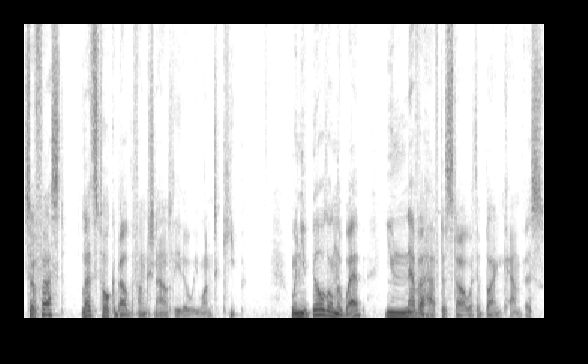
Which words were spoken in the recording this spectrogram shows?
So first, let's talk about the functionality that we want to keep. When you build on the web, you never have to start with a blank canvas.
